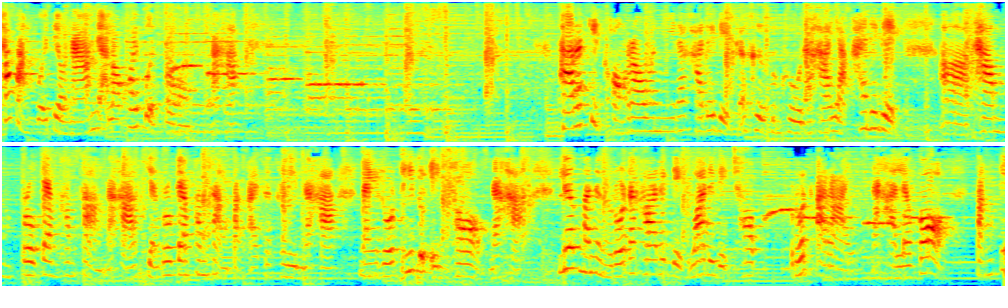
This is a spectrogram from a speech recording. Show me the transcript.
ถ้าสั่งก๋วยเตี๋ยวน้ำเนี่ยเราค่อยเปิดซองนะคะภารกิจของเราวันนี้นะคะเด็กๆก็คือคุณครูนะคะ อยากให้เด็กๆอ่า ทำโปรแกรมคำสั่งนะคะ เขียนโปรแกรมคำสั่งตักไอศครีมนะคะ ในรถที่ตัวเองชอบนะคะ เลือกมาหนึ่งรถนะคะเด็กๆว่าเด็กๆชอบรถอะไรนะคะ แล้วก็สังเก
